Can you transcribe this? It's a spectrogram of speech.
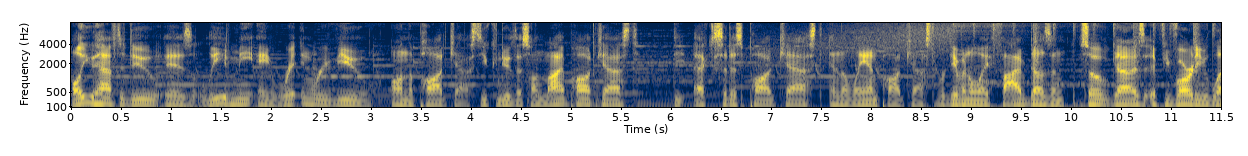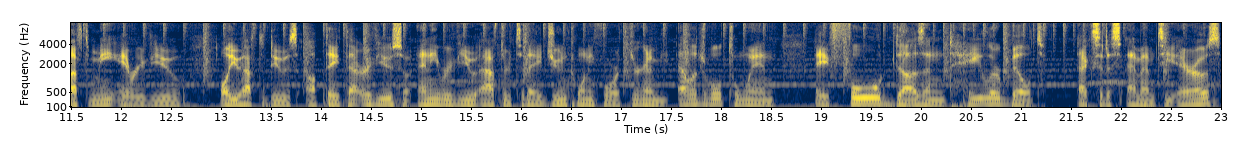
All you have to do is leave me a written review on the podcast. You can do this on my podcast, the Exodus podcast, and the Land podcast. We're giving away five dozen. So, guys, if you've already left me a review, all you have to do is update that review. So, any review after today, June 24th, you're going to be eligible to win a full dozen tailor built Exodus MMT arrows.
